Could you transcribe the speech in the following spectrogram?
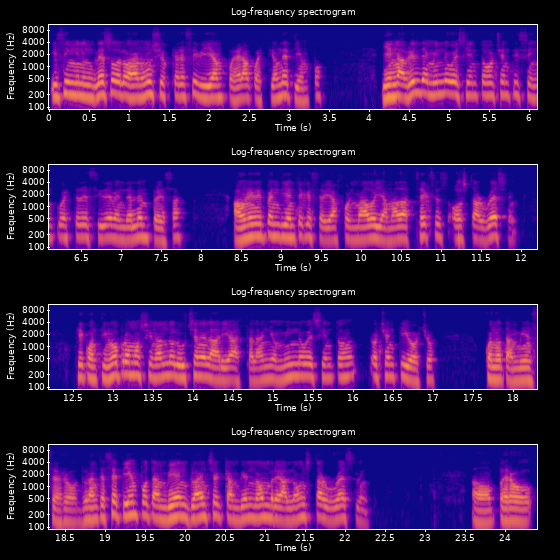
y sin el ingreso de los anuncios que recibían, pues era cuestión de tiempo. Y en abril de 1985, este decide vender la empresa a un independiente que se había formado llamada Texas All Star Wrestling, que continuó promocionando lucha en el área hasta el año 1988, cuando también cerró. Durante ese tiempo también Blanchard cambió el nombre a Lone Star Wrestling, ah, pero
